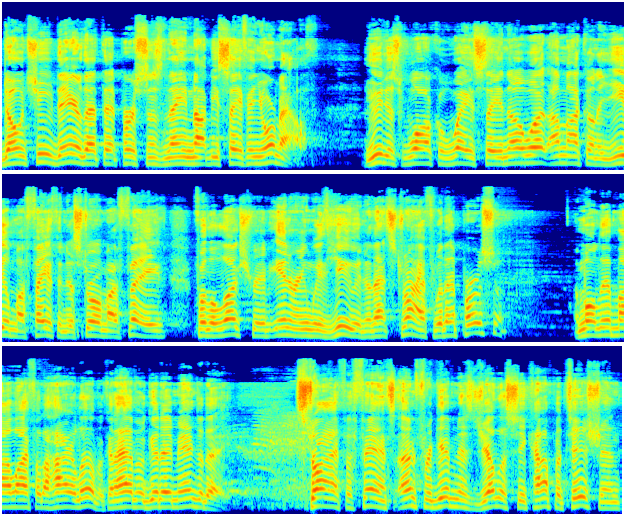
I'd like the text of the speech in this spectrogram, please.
don't you dare let that person's name not be safe in your mouth. You just walk away and say, you know what? I'm not going to yield my faith and destroy my faith for the luxury of entering with you into that strife with that person. I'm going to live my life at a higher level. Can I have a good amen today? Strife, offense, unforgiveness, jealousy, competition,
